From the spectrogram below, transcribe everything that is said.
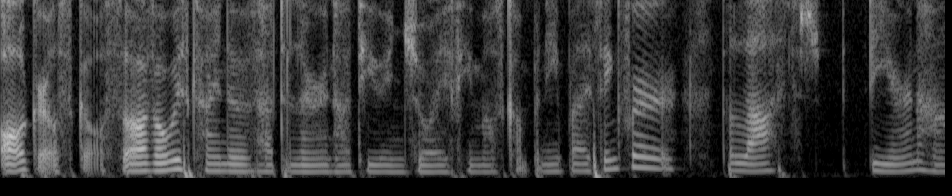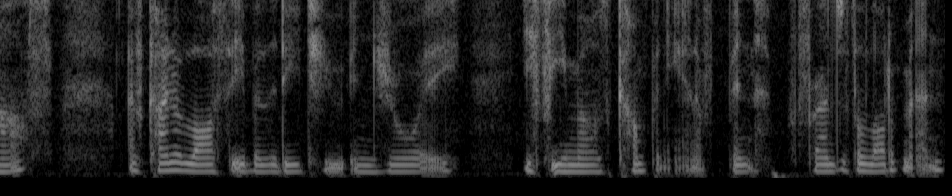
all girls school, so I've always kind of had to learn how to enjoy a female's company. But I think for the last year and a half, I've kind of lost the ability to enjoy a female's company, and I've been friends with a lot of men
